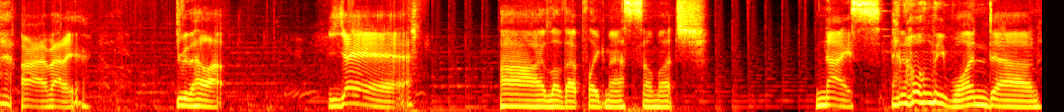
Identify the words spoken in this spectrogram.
Alright, I'm out of here. Get me the hell out. Yeah! Ah, I love that plague mask so much. Nice. And only one down.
